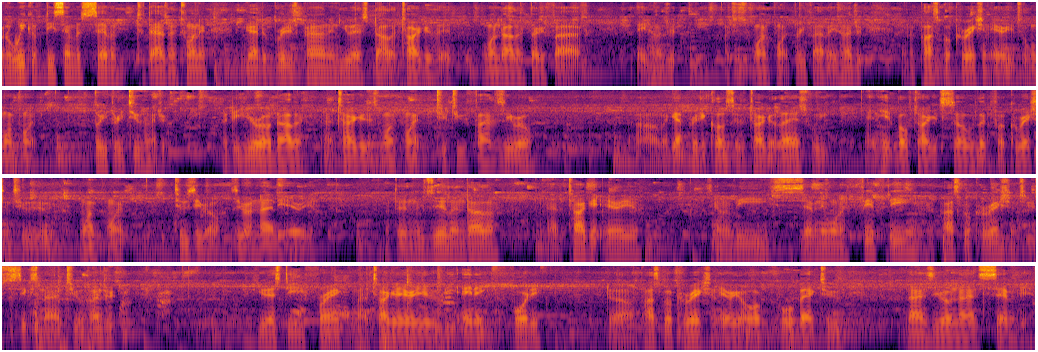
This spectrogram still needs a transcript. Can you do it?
For the week of December 7, 2020, we got the British pound and US dollar target at $1.35 800, which is 1.35800, and a possible correction area to 1.33200. With the euro dollar, our target is 1.2250. Um, it got pretty close to the target last week and hit both targets, so we're looking for a correction to the 1.20090 area. With the New Zealand dollar, our target area is going to be 71.50 and a possible correction to 69200. USD franc, my target area would be 8840. The uh, possible correction area or pullback to 90970.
